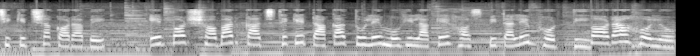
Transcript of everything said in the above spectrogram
চিকিৎসা করাবে। এরপর সবার কাছ থেকে টাকা তুলে মহিলাকে হসপিটালে ভর্তি করা হলো।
